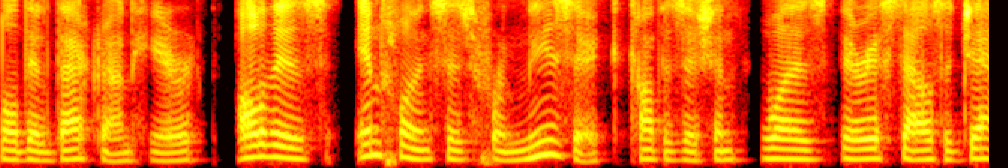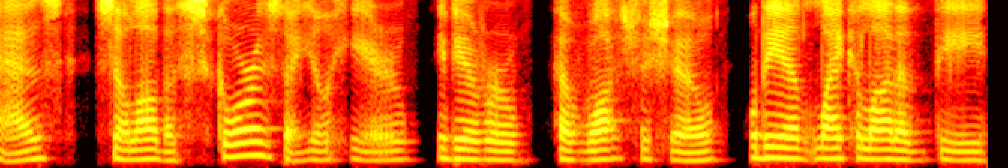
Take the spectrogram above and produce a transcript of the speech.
little bit of background here, all of his influences for music composition was various styles of jazz. So a lot of the scores that you'll hear, if you ever have watched the show, will be like a lot of the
